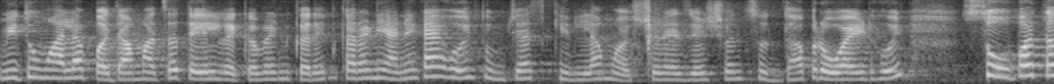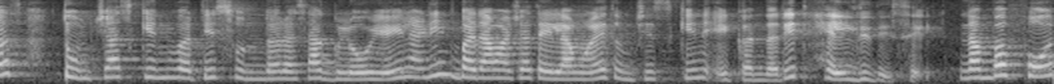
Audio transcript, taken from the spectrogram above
मी तुम्हाला बदामाचं तेल रेकमेंड करेन. कारण याने काय होईल तुमच्या स्किनला मॉइश्चरायझेशनसुद्धा प्रोव्हाइड होईल. सोबतच तुमच्या स्किनवरती सुंदर असा ग्लो येईल आणि बदामाच्या तेलामुळे तुमची स्किन एकंदरीत हेल्दी दिसेल. नंबर फोर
